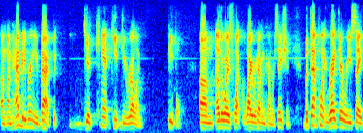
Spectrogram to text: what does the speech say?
Um, I'm happy to bring you back, but you can't keep derailing people. Um, otherwise, what, why we're having a conversation? But that point right there, where you say,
